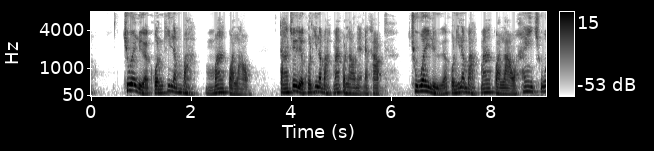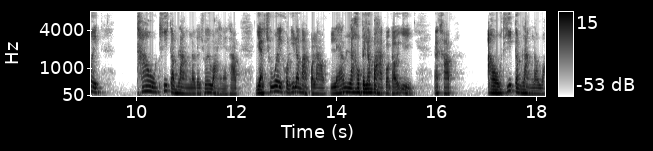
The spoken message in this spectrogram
2. ช่วยเหลือคนที่ลำบากมากกว่าเรา การช่วยเหลือคนที่ลำบากมากกว่าเราเนี่ยนะครับ ช่วยเหลือคนที่ลำบากมากกว่าเรา ให้ช่วย เท่าที่กำลังเราจะช่วยไหวนะครับ อย่าช่วยคนที่ลำบากกว่าเรา แล้วเราไปลำบากกว่าเขาอีกนะครับ เอาที่กำลังเราไหว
